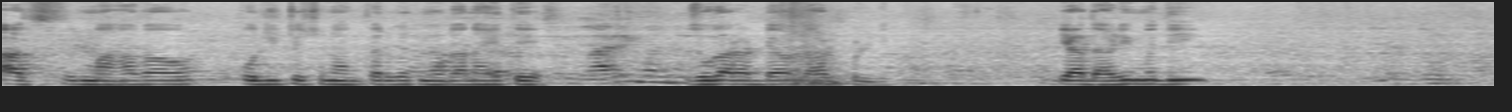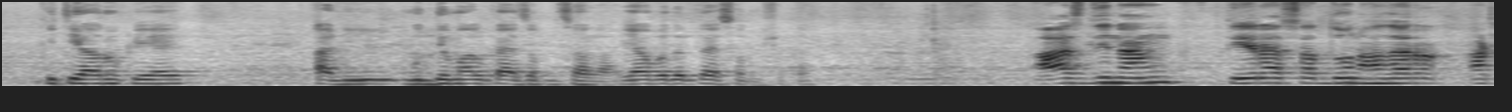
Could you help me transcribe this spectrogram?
आज महागाव पोलीस स्टेशन अंतर्गत मुडाणा येथे जुगार अड्ड्यावर धाड पडली. या धाडीमध्ये किती आरोपी आहेत आणि मुद्देमाल काय जप्त झाला? याबद्दल काय सांगू शकाल? आज दिनांक तेरा सात दोन हजार आठ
